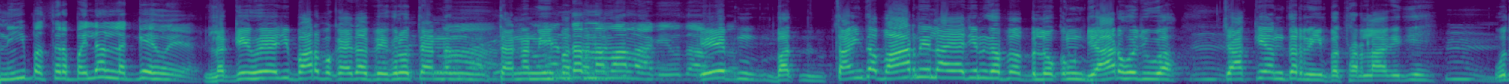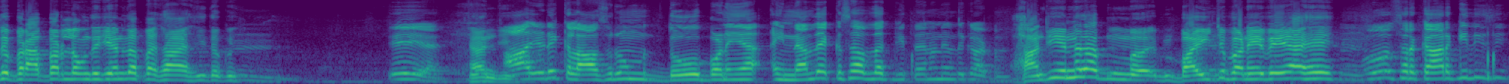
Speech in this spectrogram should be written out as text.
ਨੀਂਹ ਪੱਥਰ ਪਹਿਲਾਂ ਲੱਗੇ ਹੋਏ ਆ। ਲੱਗੇ ਹੋਏ ਆ ਜੀ ਬਾਹਰ ਬਕਾਇਦਾ ਵੇਖ ਲਓ ਤਿੰਨ ਤਿੰਨ ਨਹੀਂ ਅੰਦਰ ਨਵਾਂ ਲਾ ਕੇ ਉਹਦਾ ਇਹ ਤਾਂ ਹੀ ਤਾਂ ਬਾਹਰ ਨਹੀਂ ਲਾਇਆ ਜਿਹਨਾਂ ਦਾ ਪ- ਲੋਕਾਂ ਨੂੰ ਜ਼ਾਹਰ ਹੋ ਜਾਊਗਾ ਚੱਕ ਕੇ ਅੰਦਰ ਨਹੀਂ ਪੱਥਰ ਲਾ ਗਏ ਜੀ ਇਹ। ਉਹਦੇ ਬਰਾਬਰ ਲਾਉਂਦੇ ਜਿਹਨਾਂ ਦਾ ਪੈਸਾ ਆਇਆ ਸੀ ਤਾਂ ਕੋਈ। ਇਹ ਹੈ। ਹਾਂਜੀ। ਆ ਜਿਹੜੇ ਕਲਾਸਰੂਮ ਦੋ ਬਣੇ ਆ ਇਹਨਾਂ ਦਾ ਇੱਕ ਹਿਸਾਬ ਦਾ ਕੀਤਾ ਇਹਨਾਂ ਨੇ ਉਦਘਾਟਨ? ਹਾਂਜੀ ਇਹਨਾਂ ਦਾ 22 ਚ ਬਣੇ ਹੋਏ ਆ ਇਹ। ਉਹ ਸਰਕਾਰ ਕਿਹਦੀ ਸੀ?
